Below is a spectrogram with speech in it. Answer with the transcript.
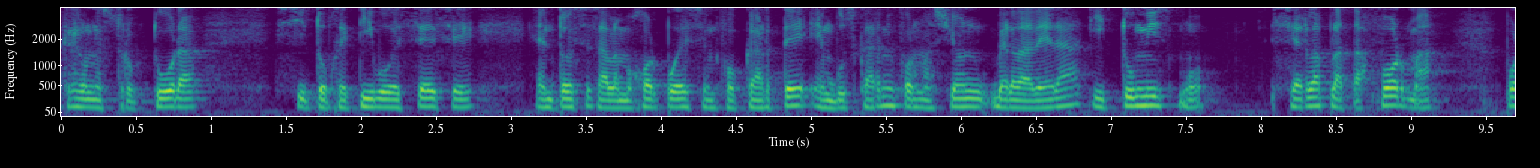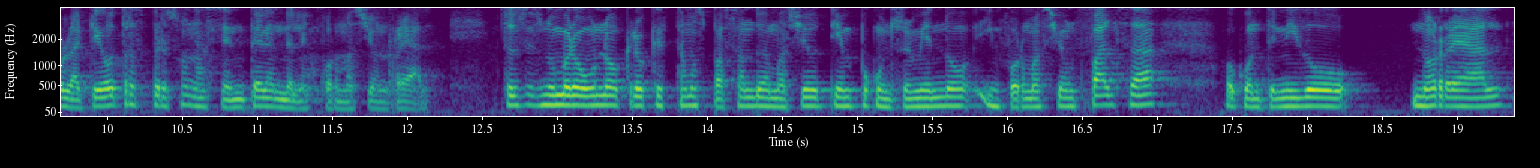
crear una estructura, si tu objetivo es ese, entonces a lo mejor puedes enfocarte en buscar la información verdadera y tú mismo ser la plataforma por la que otras personas se enteren de la información real. Entonces, número uno, creo que estamos pasando demasiado tiempo consumiendo información falsa o contenido no real.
